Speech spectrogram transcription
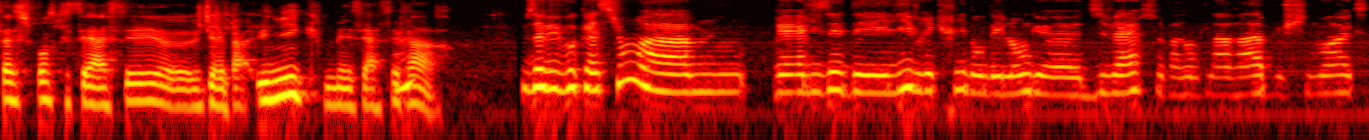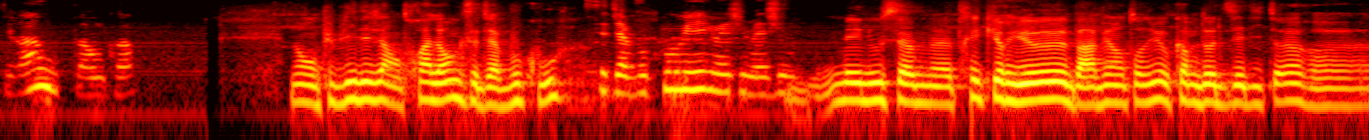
Ça, je pense que c'est assez, je dirais pas unique, mais c'est assez mhm. rare. Vous avez vocation à réaliser des livres écrits dans des langues diverses, par exemple l'arabe, le chinois, etc., ou pas encore? Non, on publie déjà en trois langues, c'est déjà beaucoup. C'est déjà beaucoup, oui, j'imagine. Mais nous sommes euh, très curieux, bah, bien entendu, comme d'autres éditeurs, euh,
